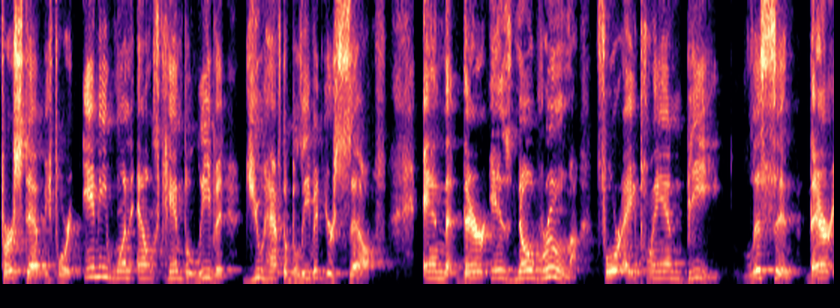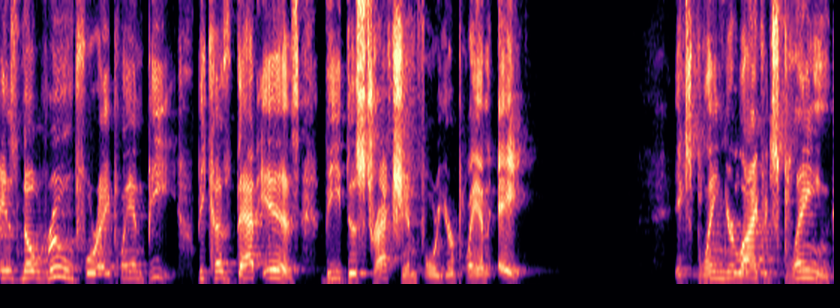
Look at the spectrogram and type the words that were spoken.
First step before anyone else can believe it, you have to believe it yourself. And there is no room for a plan B. Listen, there is no room for a plan B because that is the distraction for your plan A. Explain your life, explain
